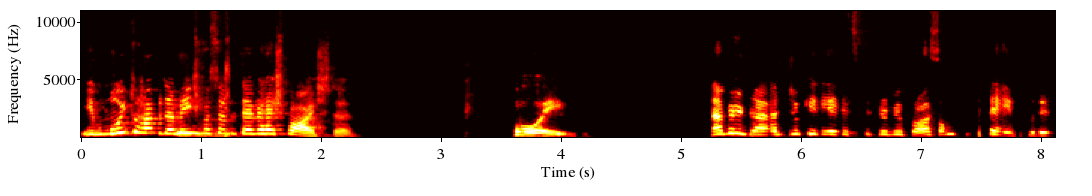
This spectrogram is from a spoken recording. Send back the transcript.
e muito rapidamente Sim. você obteve a resposta. Foi. Na verdade, eu queria esse Premium Process há um tempo. Desde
